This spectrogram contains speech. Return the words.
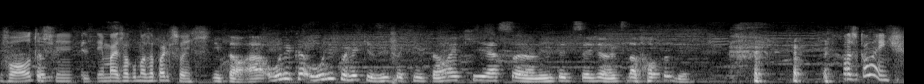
Volta, assim, ele tem mais algumas aparições. Então, a única, o único requisito aqui então é que essa Unlimited seja antes da volta dele. Basicamente.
